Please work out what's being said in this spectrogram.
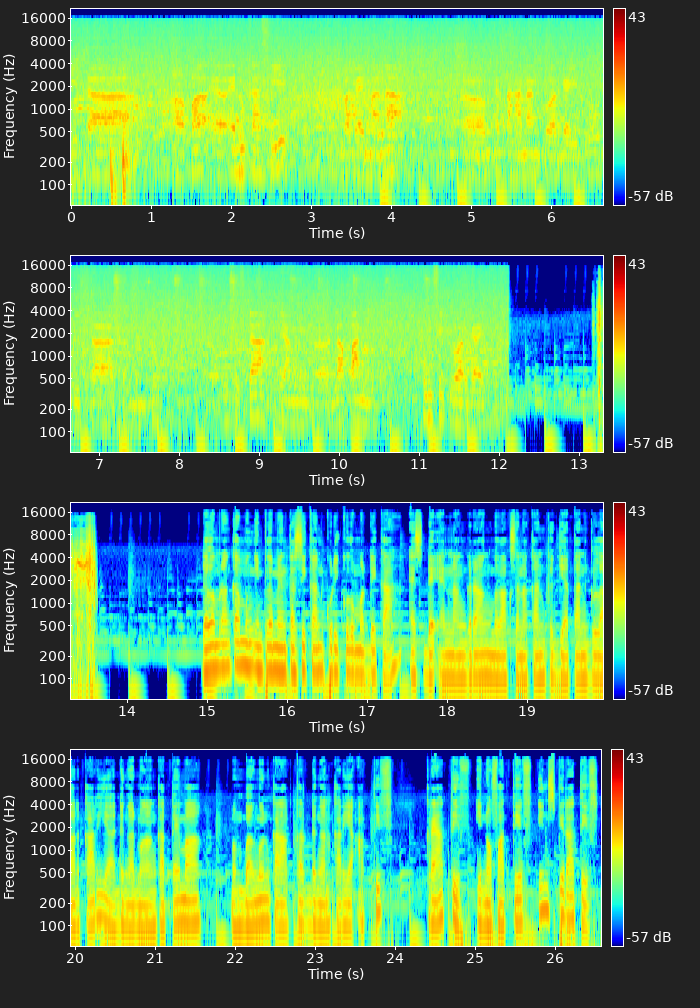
kita apa uh, edukasi bagaimana uh, ketahanan keluarga itu bisa terbentuk khususnya yang delapan fungsi keluarga itu. Dalam rangka mengimplementasikan kurikulum Merdeka, SDN Nanggerang melaksanakan kegiatan gelar karya dengan mengangkat tema membangun karakter dengan karya aktif, kreatif, inovatif, inspiratif.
